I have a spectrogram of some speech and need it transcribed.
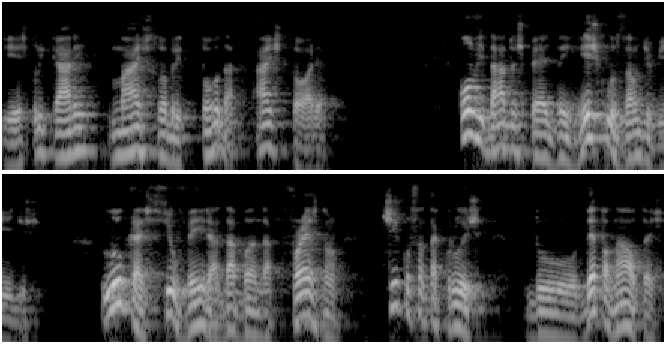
e explicarem mais sobre toda a história. Convidados pedem exclusão de vídeos. Lucas Silveira, da banda Fresno, Tico Santa Cruz, do Detonautas,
